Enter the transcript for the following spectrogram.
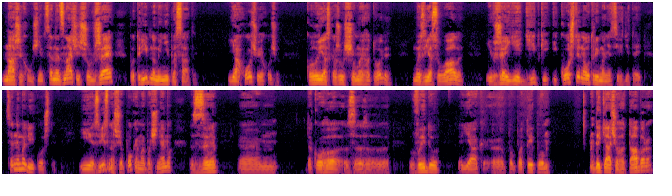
наших учнів. Це не значить, що вже потрібно мені писати. Я хочу, я хочу. Коли я скажу, що ми готові, ми з'ясували, і вже є дітки і кошти на утримання цих дітей. Це не малі кошти. І звісно, що поки ми почнемо з ем, такого з, з виду, як е, по, по типу дитячого табора,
